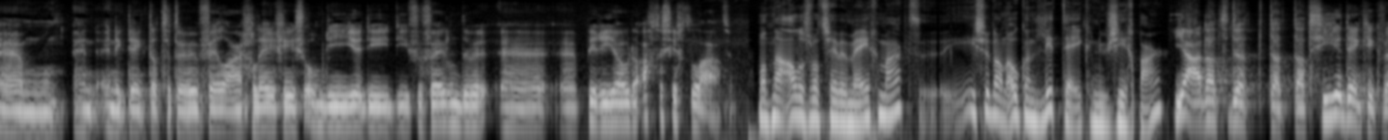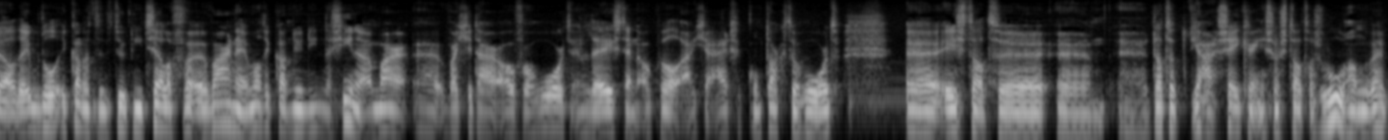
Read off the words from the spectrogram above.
Um, en, en ik denk dat het er veel aan gelegen is om die, die, die vervelende uh, uh, periode achter zich te laten. Want na alles wat ze hebben meegemaakt, is er dan ook een litteken nu zichtbaar? Ja, dat, dat, dat, dat zie je denk ik wel. Ik bedoel, ik kan het natuurlijk niet zelf uh, waarnemen, want ik kan nu niet naar China. Maar wat je daarover hoort en leest en ook wel uit je eigen contacten hoort, uh, is dat, uh, uh, dat het ja, zeker in zo'n stad als Wuhan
